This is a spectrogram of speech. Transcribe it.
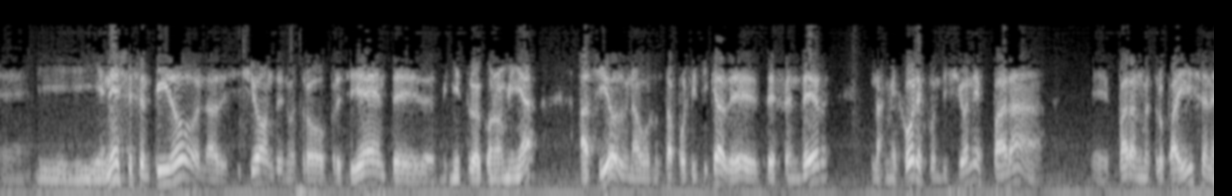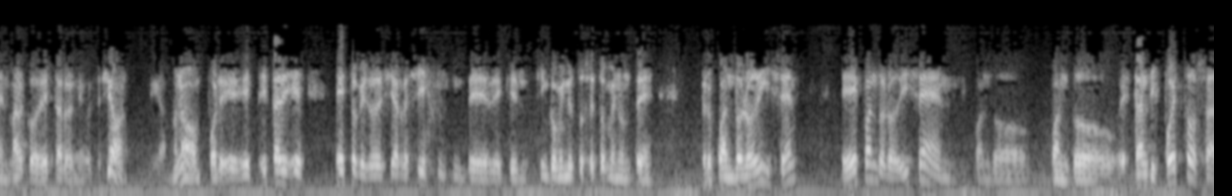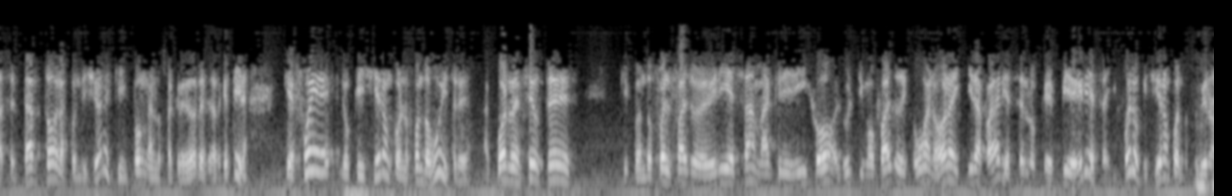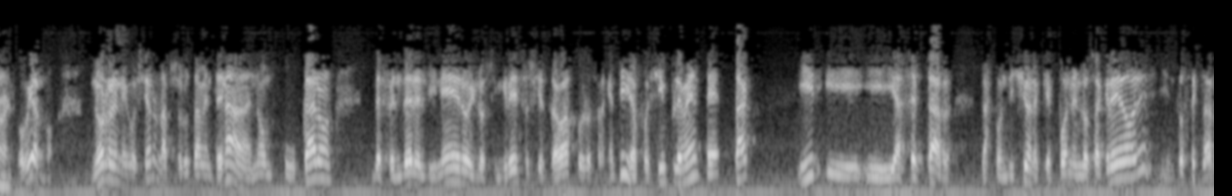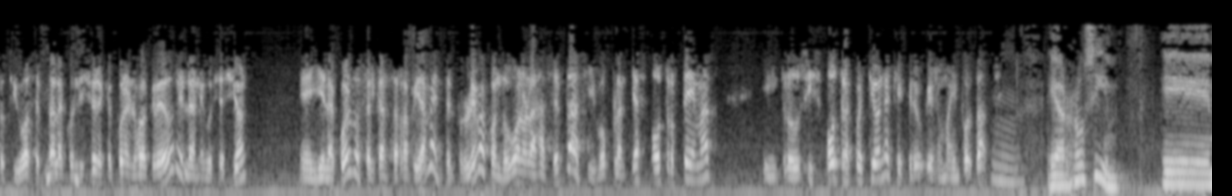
Eh, y, en ese sentido, la decisión de nuestro presidente, del ministro de Economía, ha sido de una voluntad política de defender las mejores condiciones para eh, para nuestro país en el marco de esta renegociación, digamos, ¿no? Por eh, esta, esto que yo decía recién de, de que en cinco minutos se tomen un té pero cuando lo dicen es cuando lo dicen cuando cuando están dispuestos a aceptar todas las condiciones que impongan los acreedores de Argentina, que fue lo que hicieron con los fondos buitres. Acuérdense ustedes que cuando fue el fallo de Griesa, Macri dijo, el último fallo, dijo, bueno, ahora hay que ir a pagar y hacer lo que pide Griesa. Y fue lo que hicieron cuando estuvieron en el gobierno. No renegociaron absolutamente nada, no buscaron defender el dinero y los ingresos y el trabajo de los argentinos, fue simplemente tac, ir y, y aceptar las condiciones que ponen los acreedores y entonces claro, si vos aceptás las condiciones que ponen los acreedores, la negociación eh, y el acuerdo se alcanza rápidamente. El problema es cuando vos no las aceptás y vos planteás otros temas introducís otras cuestiones que creo que es lo más importante. Mm. Eh, Rosy, eh,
